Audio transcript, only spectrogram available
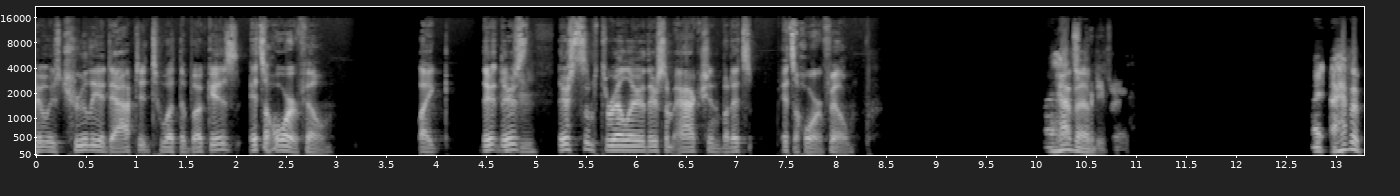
it was truly adapted to what the book is, it's a horror film. Like there, there's Mhm. there's some thriller, there's some action, but it's it's a horror film. I have That's a pretty fair. I, I have a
